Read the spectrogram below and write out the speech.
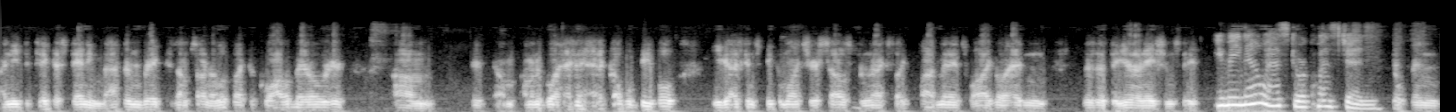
I need to take a standing bathroom break because I'm starting to look like a koala bear over here. Um, I'm, I'm going to go ahead and add a couple people. You guys can speak amongst yourselves for the next like five minutes while I go ahead and visit the urination station. You may now ask your question. Open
